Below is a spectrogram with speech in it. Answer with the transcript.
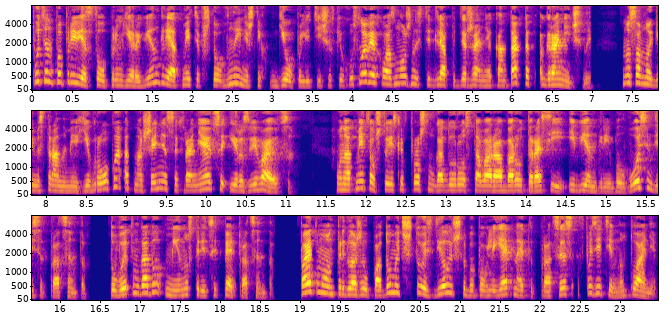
Путин поприветствовал премьера Венгрии, отметив, что в нынешних геополитических условиях возможности для поддержания контактов ограничены, но со многими странами Европы отношения сохраняются и развиваются. Он отметил, что если в прошлом году рост товарооборота России и Венгрии был 80%, то в этом году минус 35%. Поэтому он предложил подумать, что сделать, чтобы повлиять на этот процесс в позитивном плане.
